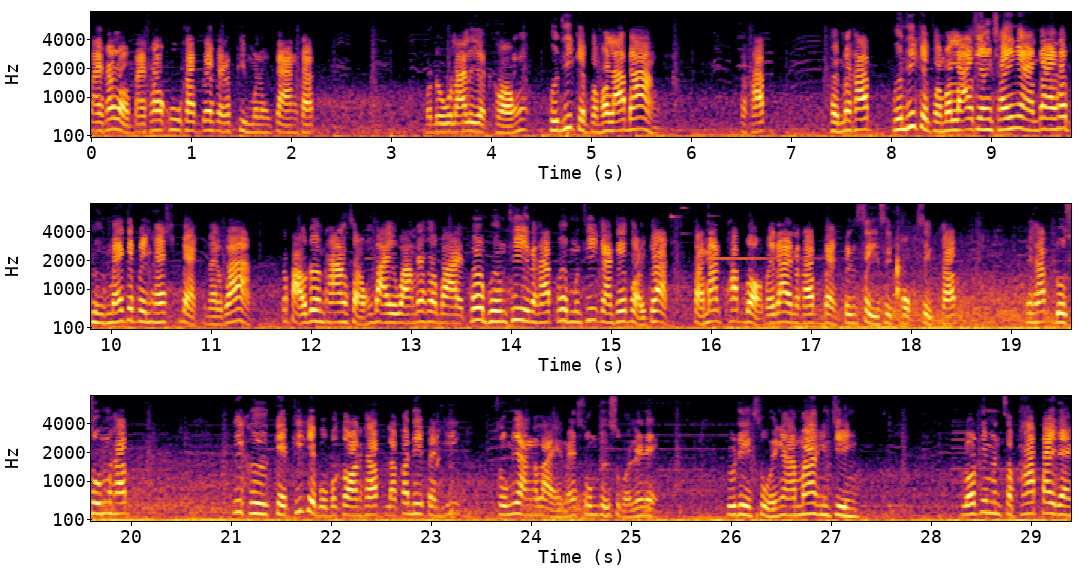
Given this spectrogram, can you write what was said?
ปลายท่อหลอกปลายท่อคู่ครับ ได้ไฟรับพิมพ์มาตรงกลางครับ มาดูรายละเอียดของพื้นที่เก็บสัมภาระบ้างนะครับเห็นไหมครับ พื้นที่เก็บสัมภาระยังใช้งานได้ครับถึงแม้จะเป็นแฮชแบ็กแต่ว่า กระเป๋าเดินทาง2ใบวางได้สบาย เพิ่มพื้นที่นะครับ เพิ่มพื้นที่การใช้สอยก็สามารถพับเบาะไปได้นะครับ แบ่งเป็น 40 60 ครับนี่ครับดูซุ้มครับ นี่คือเก็บที่เก็บอุปกรณ์ครับ แล้วก็นี่เป็นที่ซุ้มยางอะไหล่เห็นไหมซุ้มสวยๆเลยเนี่ยดูดิสวยงามมากจริง ๆ รถนี่มันสภาพป้ายแดง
